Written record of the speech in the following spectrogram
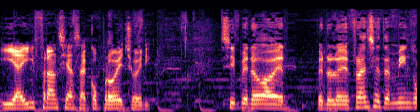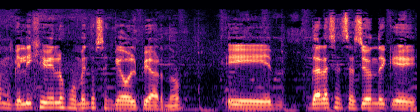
y ahí Francia sacó provecho, Eric. Sí, pero a ver, pero lo de Francia también como que elige bien los momentos en que golpear, ¿no? Eh, da la sensación de que...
